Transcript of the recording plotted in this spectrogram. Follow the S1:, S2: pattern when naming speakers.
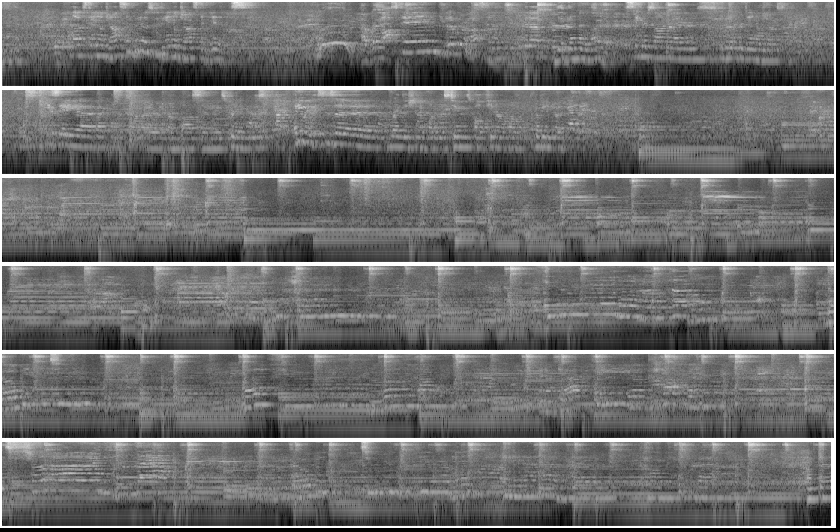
S1: Everybody loves Daniel Johnston. Who knows who Daniel Johnston is?
S2: Woo! All right.
S1: Austin! Give it up for Austin. Give it up for
S2: You're gonna love it.
S1: singer-songwriters. Give it up for Daniel Johnston. He's a uh, bipolar songwriter from Boston. He's pretty impressive. Anyway, this is a rendition of one of his tunes called Funeral Home. Hope you enjoy it. I'm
